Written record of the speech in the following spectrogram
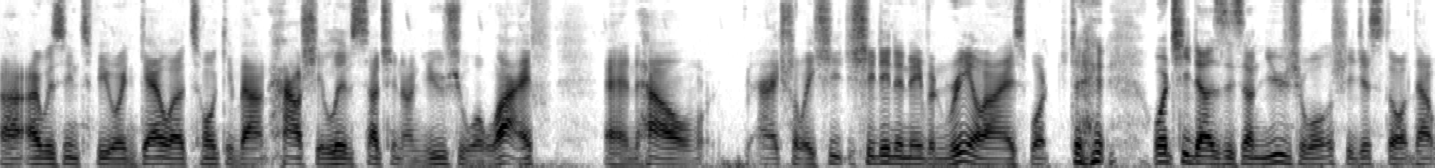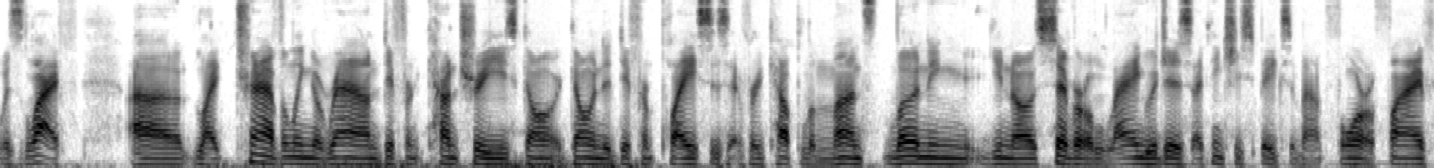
Uh, I was interviewing Gela, talking about how she lives such an unusual life, and how actually she she didn't even realize what what she does is unusual. She just thought that was life uh, like traveling around different countries, going, going to different places every couple of months, learning, you know, several languages. I think she speaks about four or five.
